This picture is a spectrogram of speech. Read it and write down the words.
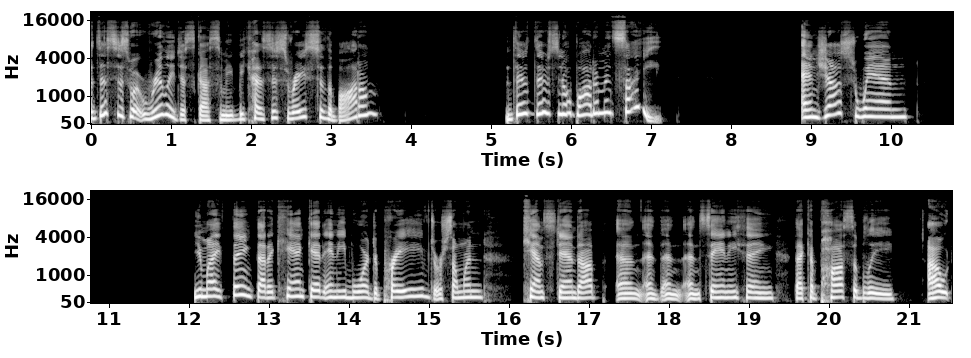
But this is what really disgusts me because this race to the bottom, there, there's no bottom in sight. And just when you might think that it can't get any more depraved or someone can't stand up and, and, and, and say anything that could possibly out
